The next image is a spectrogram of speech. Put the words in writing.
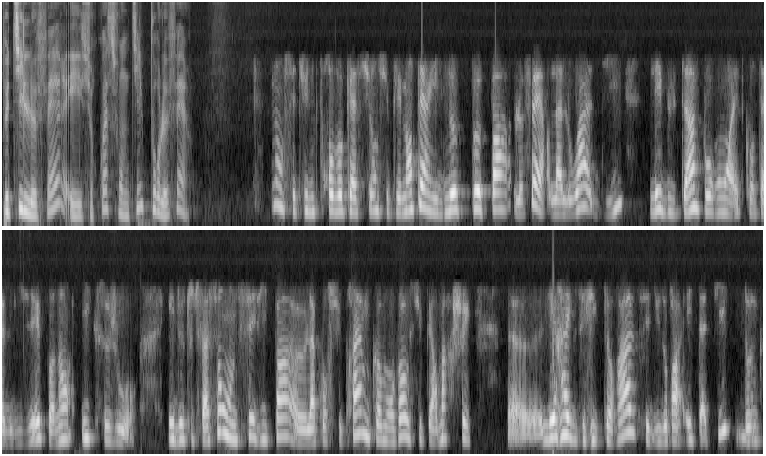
Peut-il le faire et sur quoi se fonde-t-il pour le faire? Non, c'est une provocation supplémentaire. Il ne peut pas le faire. La loi dit les bulletins pourront être comptabilisés pendant X jours. Et de toute façon, on ne saisit pas euh, la Cour suprême comme on va au supermarché. Euh, les règles électorales, c'est du droit étatique, donc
